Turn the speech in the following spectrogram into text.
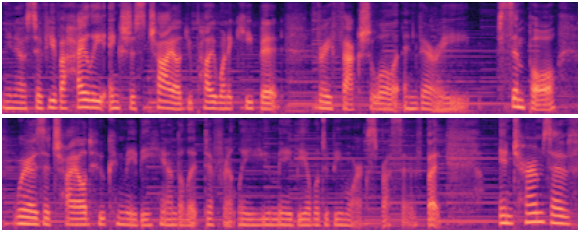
You know, so if you have a highly anxious child, you probably want to keep it very factual and very simple, whereas a child who can maybe handle it differently, you may be able to be more expressive. But in terms of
